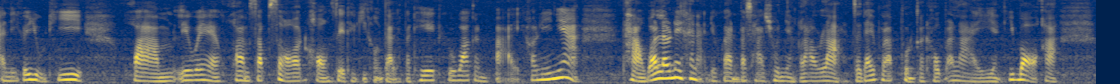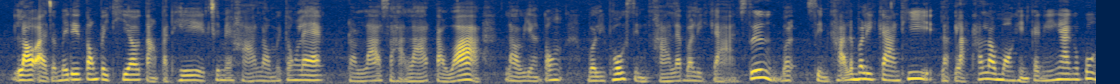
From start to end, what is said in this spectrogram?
อันนี้ก็อยู่ที่ ความเรียกว่าไงความซับซ้อนของเศรษฐกิจของแต่ละประเทศก็ว่ากันไป คราวนี้เนี่ยถามว่าแล้วในขณะเดียวกันประชาชนอย่างเราล่ะ จะได้รับผลกระทบอะไรอย่างที่บอกค่ะ เราอาจจะไม่ได้ต้องไปเที่ยวต่างประเทศใช่ไหมคะ เราไม่ต้องแลกดอลลาร์สหรัฐแต่ว่าเรายังต้องบริโภคสินค้าและบริการ ซึ่งสินค้าและบริการที่หลักๆ ถ้าเรามองเห็นกันง่ายๆก็พวก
